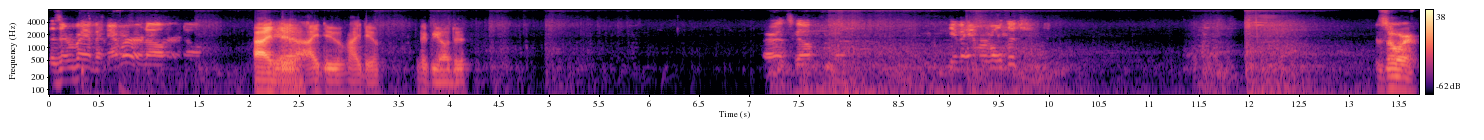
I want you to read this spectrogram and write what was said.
Does everybody have a hammer or no? I do. Yeah, I do. I do. Maybe I'll do. Alright, let's go. You have a hammer voltage? Zor.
